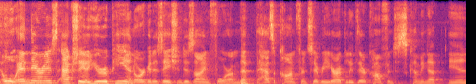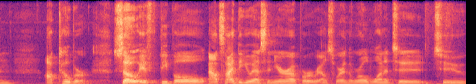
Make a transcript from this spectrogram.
Oh, and there is actually a European Organization Design Forum that has a conference every year. I believe their conference is coming up in October. So if people outside the U.S. and Europe or elsewhere in the world wanted to to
